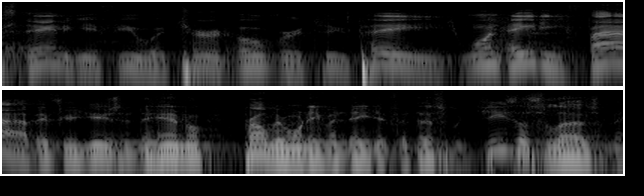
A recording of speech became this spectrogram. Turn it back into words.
still standing if you would turn over to page 185 if you're using the hymnal. Probably won't even need it for this one. Jesus loves me.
